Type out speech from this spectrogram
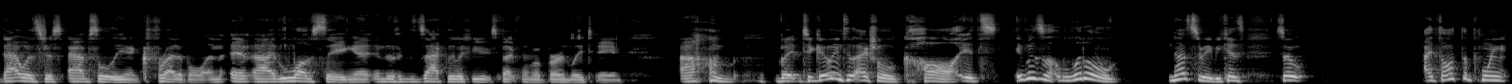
that was just absolutely incredible, and and I love seeing it, and it's exactly what you expect from a Burnley team. Um, but to go into the actual call, it's it was a little nuts to me because so I thought the point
